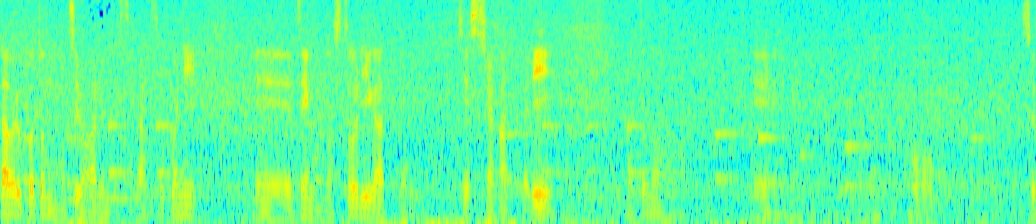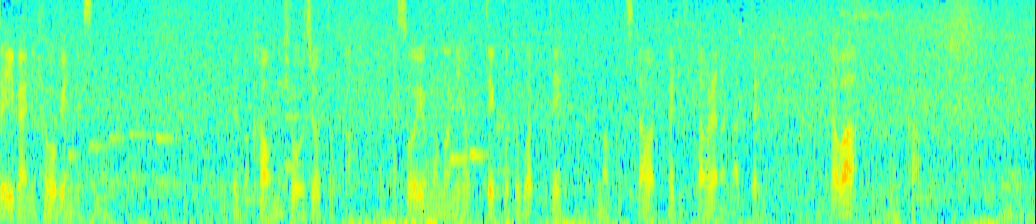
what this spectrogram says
伝わることももちろんあるんですがそこに、えー前後のストーリーがあったりジェスチャーがあったりあとは、えーなんかこうそれ以外の表現ですね。例えば顔の表情とかなんかそういうものによって言葉ってうまく伝わったり伝わらなかったりまたはなんか、えー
